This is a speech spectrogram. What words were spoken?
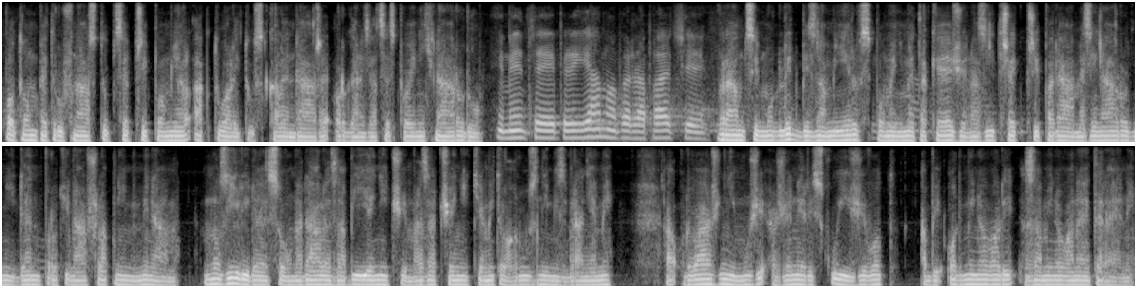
Potom Petrův nástupce připomněl aktualitu z kalendáře Organizace spojených národů. V rámci modlitby za mír vzpomeňme také, že na zítřek připadá Mezinárodní den proti nášlapným minám. Mnozí lidé jsou nadále zabíjeni či mrzačeni těmito hrůznými zbraněmi a odvážní muži a ženy riskují život, aby odminovali zaminované terény.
